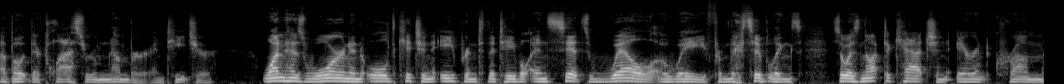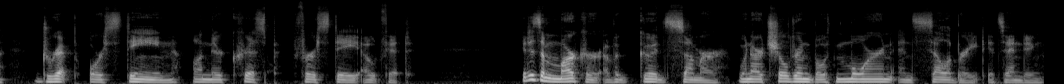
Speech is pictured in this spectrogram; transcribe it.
about their classroom number and teacher. One has worn an old kitchen apron to the table and sits well away from their siblings so as not to catch an errant crumb, drip, or stain on their crisp first day outfit. It is a marker of a good summer when our children both mourn and celebrate its ending.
